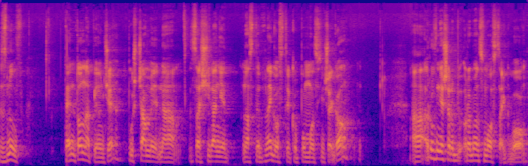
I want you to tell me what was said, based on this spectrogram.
znów ten to napięcie puszczamy na zasilanie następnego styku pomocniczego, a również rob, robiąc mostek, bo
